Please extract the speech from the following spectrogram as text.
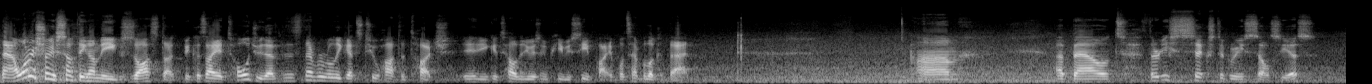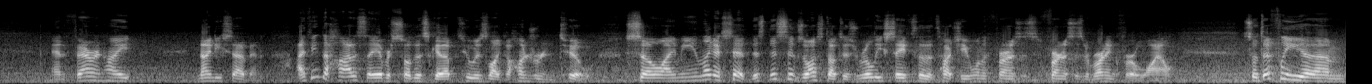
Now I want to show you something on the exhaust duct because I had told you that this never really gets too hot to touch. You can tell they're using PVC pipe. Let's have a look at that. Um, about 36 degrees Celsius and Fahrenheit 97. I think the hottest I ever saw this get up to is like 102. So I mean, like I said, this this exhaust duct is really safe to the touch, even when the furnace furnace has been running for a while. So definitely um,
